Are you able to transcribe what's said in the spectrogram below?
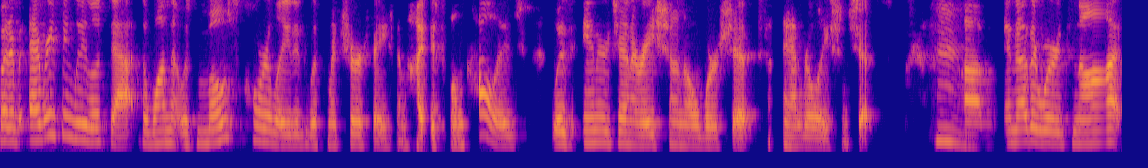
But of everything we looked at, the one that was most correlated with mature faith in high school and college was intergenerational worship and relationships. Hmm. Um, in other words, not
